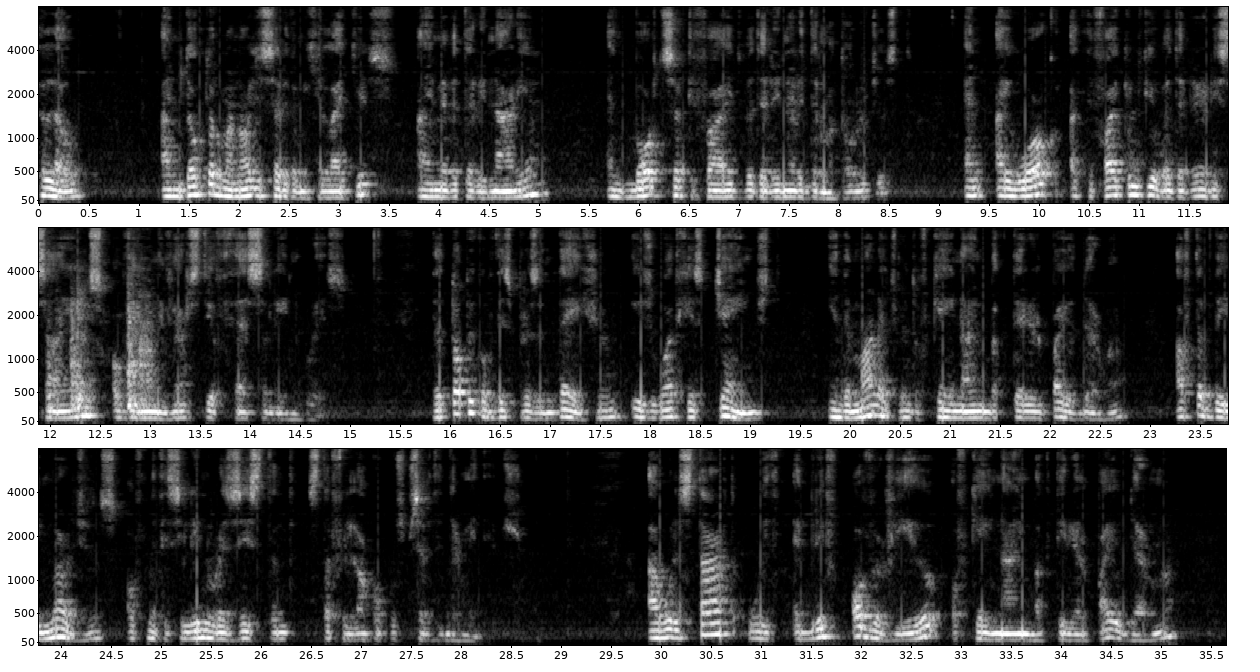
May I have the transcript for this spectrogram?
Hello, I'm Doctor Manolis Saridomichelakis. I am a veterinarian and board-certified veterinary dermatologist, and I work at the Faculty of Veterinary Science of the University of Thessaly in Greece. The topic of this presentation is what has changed in the management of canine bacterial pyoderma after the emergence of methicillin-resistant Staphylococcus pseudointermedius. I will start with a brief overview of canine bacterial pyoderma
